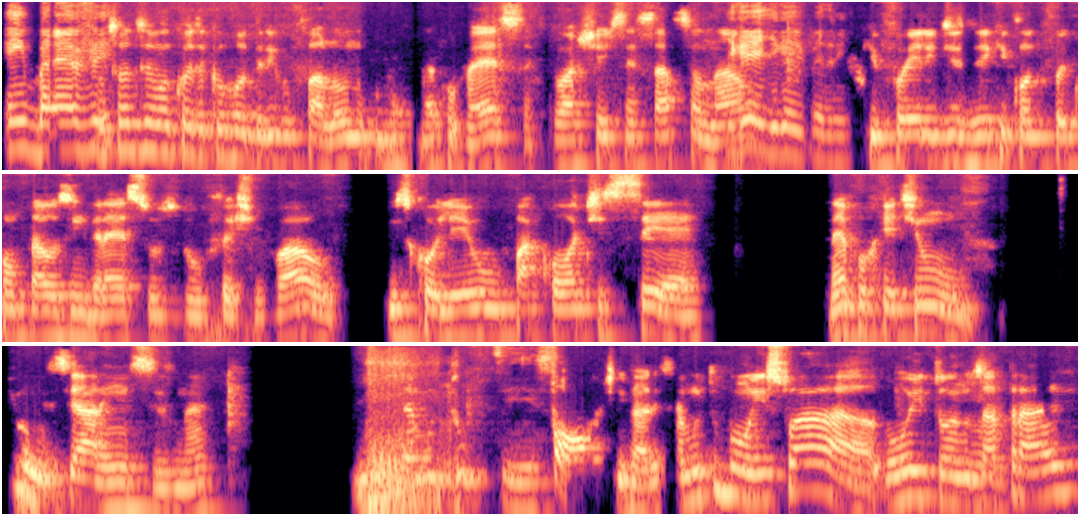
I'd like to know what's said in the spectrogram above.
em breve. vou só dizer uma coisa que o Rodrigo falou no começo da conversa, que eu achei sensacional. Diga aí, diga aí, Pedrinho. que foi ele dizer que quando foi comprar os ingressos do festival, escolheu o pacote CE, né? Porque tinham filmes cearenses, né? Isso é muito Isso. forte, cara. Isso é muito bom. Isso há oito anos Uhum. atrás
